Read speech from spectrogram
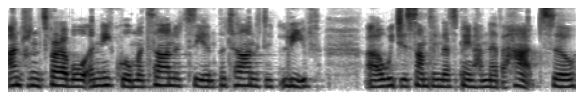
untransferable and equal maternity and paternity leave uh, which is something that Spain had never had. So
